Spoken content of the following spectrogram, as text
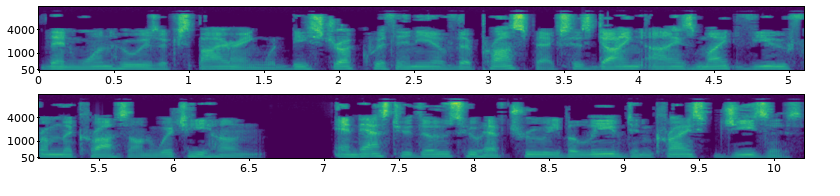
than one who is expiring would be struck with any of the prospects his dying eyes might view from the cross on which he hung. And as to those who have truly believed in Christ Jesus,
